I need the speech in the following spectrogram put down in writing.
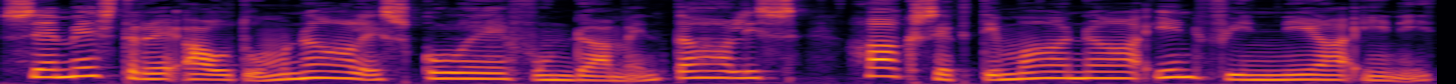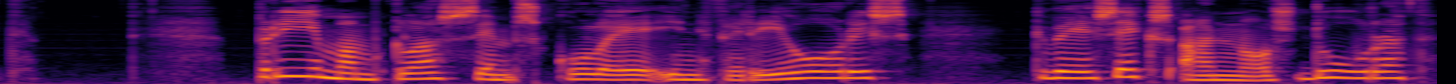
Semestre autumnale scolae fundamentalis hac septimana in finnia init. Primam classem scolae inferioris – kve sex annos durat,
